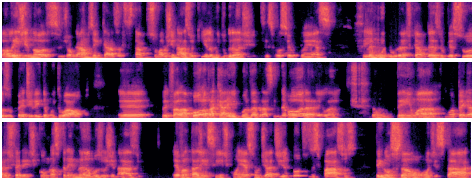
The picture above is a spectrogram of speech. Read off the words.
além de nós jogarmos em casa, você está acostumado, o ginásio aqui ele é muito grande, não sei se você o conhece, Sim. Ele é muito grande, cabe 10 mil pessoas, o pé direito é muito alto. É, para falar a bola para cair quando vai para cima, demora. Ela, então, tem uma, uma pegada diferente. Como nós treinamos no ginásio, é vantagem sim, a gente conhece no dia a dia todos os espaços, tem noção onde está,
